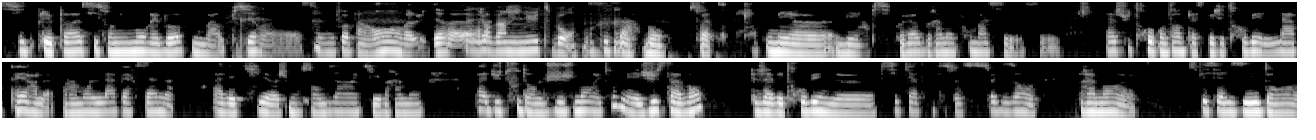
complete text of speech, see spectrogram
s'il te plaît pas, si son humour est bof, bon, bah, au pire, euh, c'est une fois par an. dire, ça dure 20 minutes, bon. c'est ça, bon, soit. Mais, euh, mais un psychologue, vraiment, pour moi, c'est. Là, je suis trop contente parce que j'ai trouvé la perle, vraiment la personne avec qui euh, je me sens bien, qui est vraiment pas du tout dans le jugement et tout. Mais juste avant, j'avais trouvé une psychiatre qui était soi-disant vraiment spécialisée dans euh,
